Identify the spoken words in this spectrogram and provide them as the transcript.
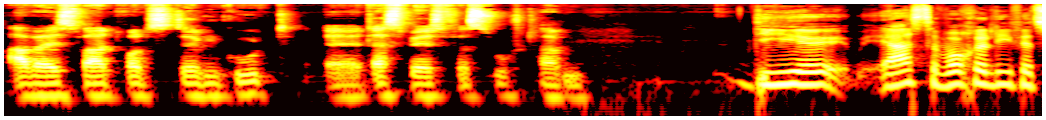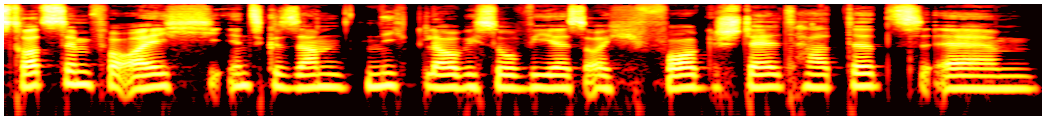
Aber es war trotzdem gut, äh, dass wir es versucht haben. Die erste Woche lief jetzt trotzdem für euch insgesamt nicht, glaube ich, so, wie ihr es euch vorgestellt hattet. Ähm,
